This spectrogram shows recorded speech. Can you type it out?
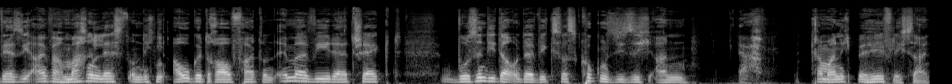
wer sie einfach machen lässt und nicht ein Auge drauf hat und immer wieder checkt, wo sind die da unterwegs, was gucken sie sich an? Ja, kann man nicht behilflich sein.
